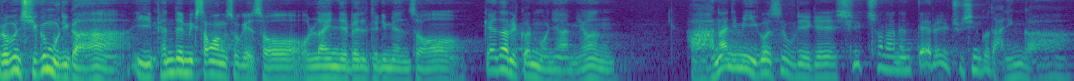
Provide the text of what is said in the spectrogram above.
여러분 지금 우리가 이 팬데믹 상황 속에서 온라인 예배를 드리면서 깨달을 건 뭐냐면 아, 하나님이 이것을 우리에게 실천하는 때를 주신 것 아닌가.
